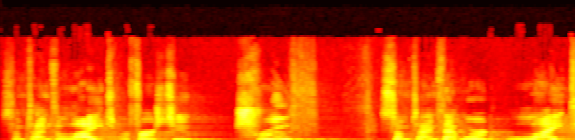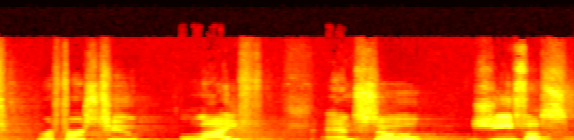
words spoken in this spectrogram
sometimes light refers to truth, sometimes that word light refers to life. And so, Jesus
